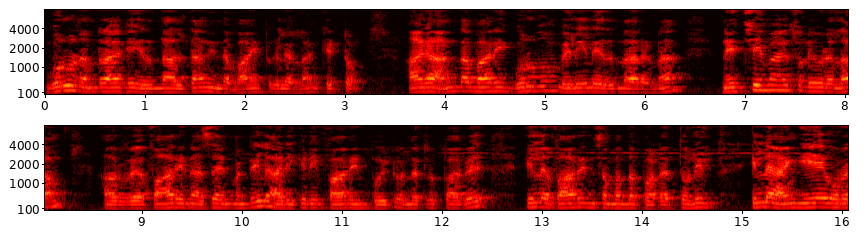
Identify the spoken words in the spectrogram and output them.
குரு நன்றாக இருந்தால்தான் இந்த வாய்ப்புகள் எல்லாம் கிட்டும். ஆக அந்த மாதிரி குருவும் வெளியில இருந்தாருன்னா நிச்சயமாக சொல்லிவிடலாம். அவர் ஃபாரின் அசைன்மெண்ட்டில் அடிக்கடி ஃபாரின் போயிட்டு வந்துட்டு இருப்பாரு இல்ல ஃபாரின் சம்பந்தப்பட்ட தொழில் இல்ல அங்கேயே ஒரு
